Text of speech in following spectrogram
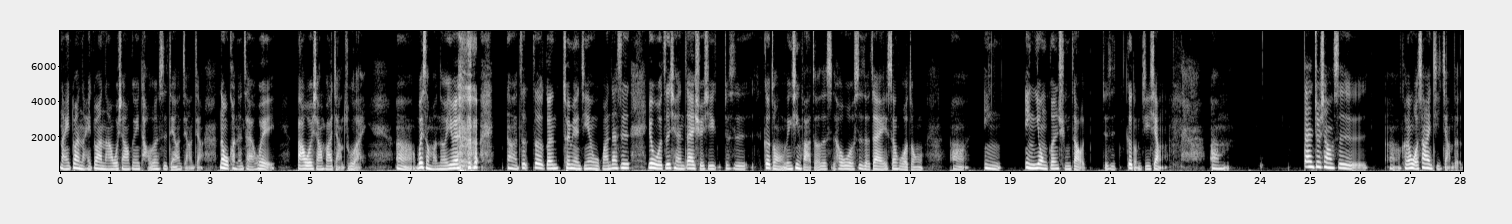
哪一段哪一段呢？我想要跟你讨论是怎样怎样讲，那我可能才会把我的想法讲出来。嗯，为什么呢？因为，嗯，这这跟催眠经验无关，但是因为我之前在学习就是各种灵性法则的时候，我试着在生活中，嗯，应应用跟寻找就是各种迹象，嗯，但就像是。嗯，可能我上一集讲的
